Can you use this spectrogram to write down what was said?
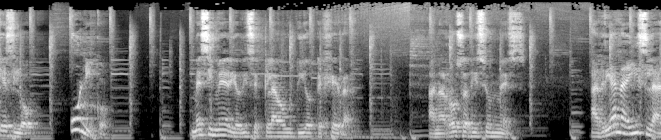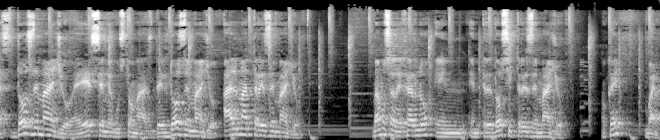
es lo único. Mes y medio, dice Claudio Tejeda. Ana Rosa dice un mes. Adriana Islas, 2 de mayo, ese me gustó más, del 2 de mayo. Alma, 3 de mayo. Vamos a dejarlo en, entre 2 y 3 de mayo. ¿Ok? Bueno.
